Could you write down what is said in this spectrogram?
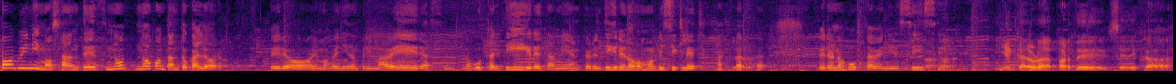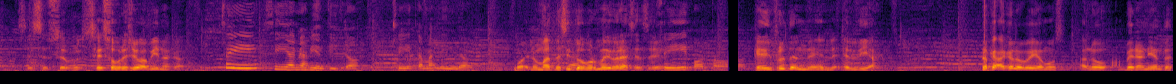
No vinimos antes, no, no con tanto calor, pero hemos venido en primavera, sí. nos gusta el tigre también, pero en tigre no vamos en bicicleta. pero nos gusta venir, sí, sí. Y el calor aparte se deja, se, se- se- se sobrelleva bien acá. Sí, sí, hay más vientito, sí, está más lindo. Bueno, un matecito por medio, gracias. ¿eh? Sí, por favor. Que disfruten el, el día. Acá, acá lo veíamos, a los veraneantes.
